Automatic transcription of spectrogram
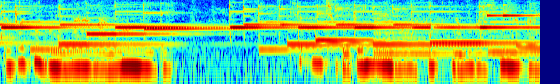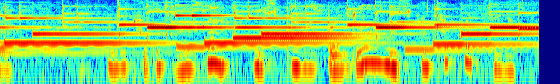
거 웬만하면 안 먹는데 시간주 오랜만에 먹어서 너무 맛있나봐요. 오늘 가게 메뉴가 멕시칸 볼로 멕시칸 타코였어요.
